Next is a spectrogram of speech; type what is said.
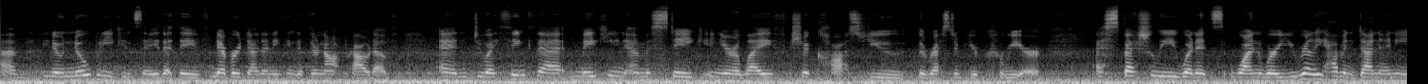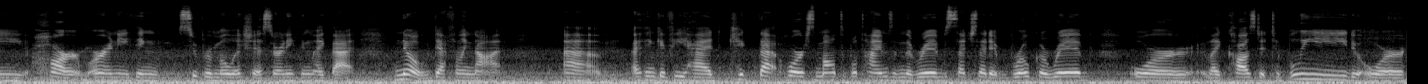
um, you know nobody can say that they've never done anything that they're not proud of. And do I think that making a mistake in your life should cost you the rest of your career? Especially when it's one where you really haven't done any harm or anything super malicious or anything like that. No, definitely not. Um, I think if he had kicked that horse multiple times in the ribs such that it broke a rib or like caused it to bleed or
